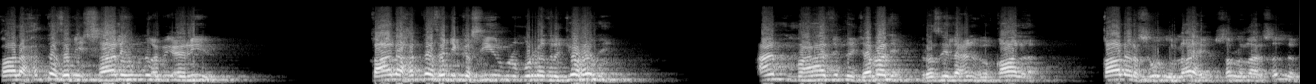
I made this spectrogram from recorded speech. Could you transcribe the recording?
قال حدثني صالح بن ابي عريب. قال حدثني كثير بن مرد الجهني عن معاذ بن جبل رضي الله عنه قال قال رسول الله صلى الله عليه وسلم،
